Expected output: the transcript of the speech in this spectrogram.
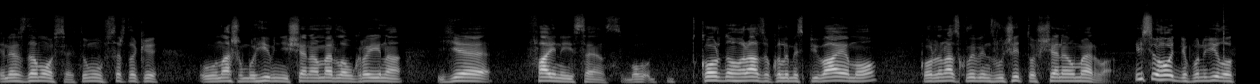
і не здамося. Тому все ж таки у нашому гімні ще не вмерла Україна є файний сенс. Бо кожного разу, коли ми співаємо, кожен раз, коли він звучить, то ще не вмерла. І сьогодні, понеділок,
